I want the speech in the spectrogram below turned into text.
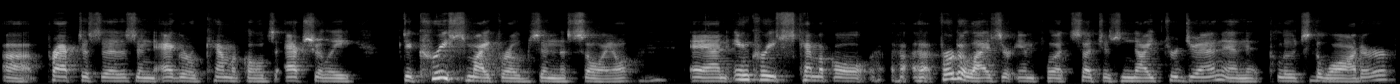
uh, practices and agrochemicals actually decrease microbes in the soil mm-hmm. and increase chemical uh, fertilizer input, such as nitrogen, and it pollutes the mm-hmm. water.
